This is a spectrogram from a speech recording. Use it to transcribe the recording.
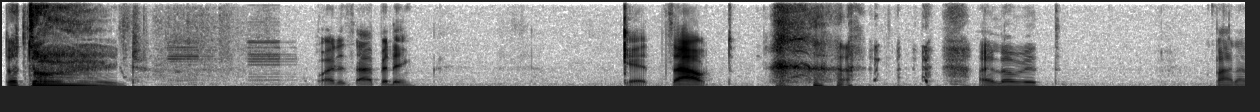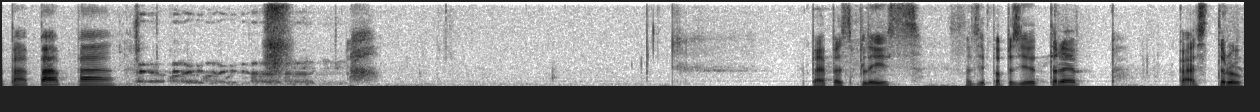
The taint! What is happening? Gets out. I love it. Ba da ba ba ba. Peppers, please. What's the purpose your trip? Pass through.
